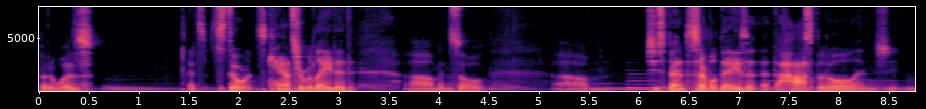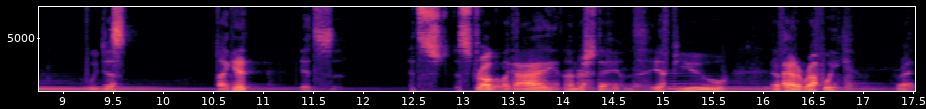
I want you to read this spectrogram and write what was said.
but it was it's still it's cancer related, um, and so um, she spent several days at, at the hospital, and she, we just like it it's it's a struggle. Like i understand if you have had a rough week right?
